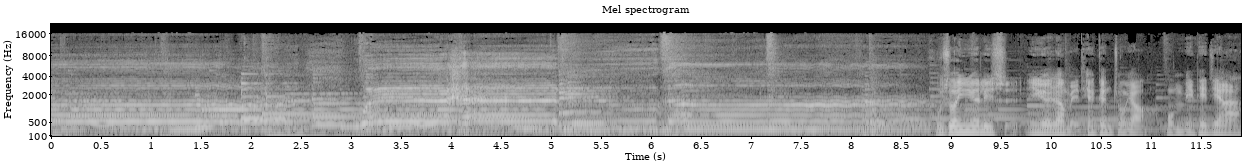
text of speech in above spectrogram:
胡说音乐历史，音乐让每天更重要。我们明天见啦！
